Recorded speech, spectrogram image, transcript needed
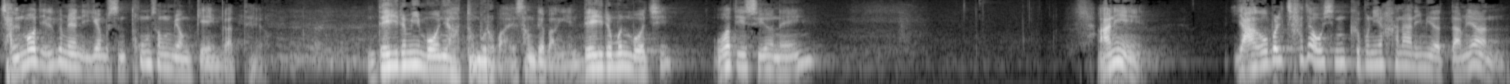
잘못 읽으면 이게 무슨 통성명 게임 같아요. 내 이름이 뭐냐 또 물어봐요 상대방이. 내 이름은 뭐지? What is your name? 아니, 야곱을 찾아오신 그분이 하나님이었다면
